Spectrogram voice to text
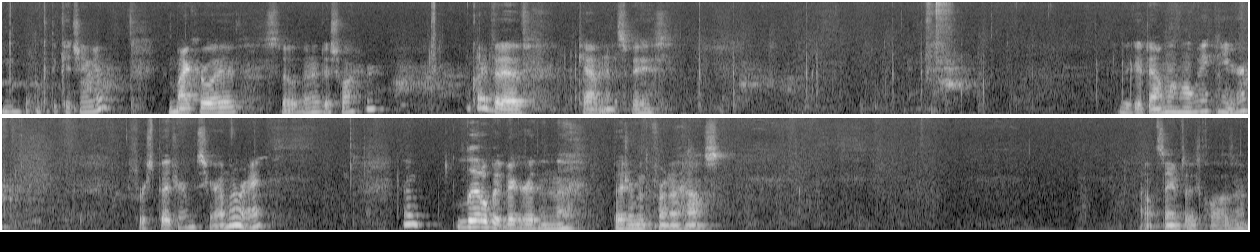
Look at the kitchen again. Microwave, stove, and a dishwasher. Quite a bit of cabinet space. We go down the hallway here. First bedroom's here on the right. A little bit bigger than the bedroom at the front of the house. About the same size closet.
